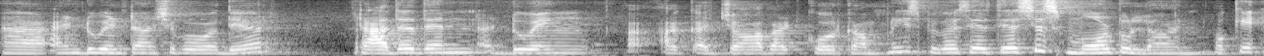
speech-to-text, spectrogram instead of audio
uh, and do internship over there rather than doing a, a, job at core companies because there's just more to learn okay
